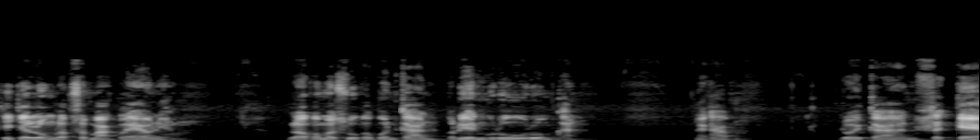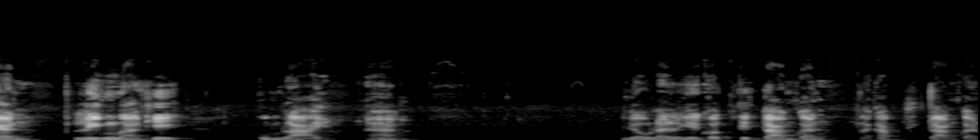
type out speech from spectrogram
ที่จะลงรับสมัครแล้วเนี่ยเราก็มาสู่กระบวนการเรียนรู้ร่วมกัน นะครับ โดยการสแกนลิงก์มาที่กลุ่มไลน์นะฮะเดี๋ยวรายละเอียดก็ติดตามกันนะครับ ติดตามกัน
